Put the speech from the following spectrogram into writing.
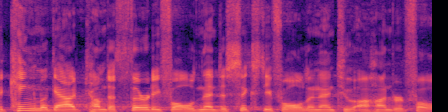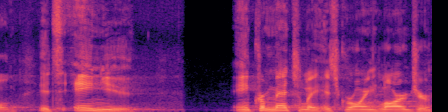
the kingdom of God come to 30 fold and then to 60 fold and then to 100 fold. It's in you. Incrementally, it's growing larger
